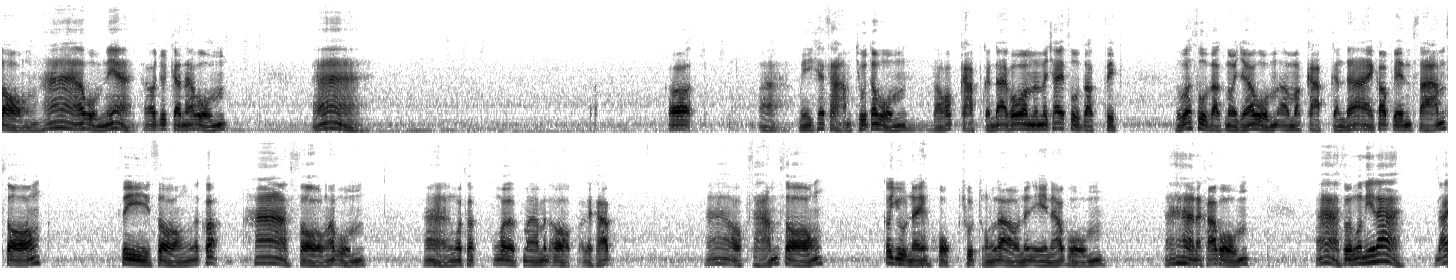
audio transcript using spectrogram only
สองห้าครับผมเนี่ยเข้าชุดกันนะครับผม อ่า ก็อ่า มีแค่สามชุดนะผม เราก็กลับกันได้เพราะว่ามันไม่ใช่สูตรหลักสิบหรือว่าสูตรหลักหน่วยใช่ไหมผม เอามากลับกันได้ ก็เป็นสามสองสี่สองแล้วก็ห้าสองครับผม อ่างวดงวดมามันออกอะไรครับ อ่าออกสามสอง ก็อยู่ในหกชุดของเรานั่นเองนะครับผมอ่านะครับผมอ่าส่วนคนนี้ล่ะ ได้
